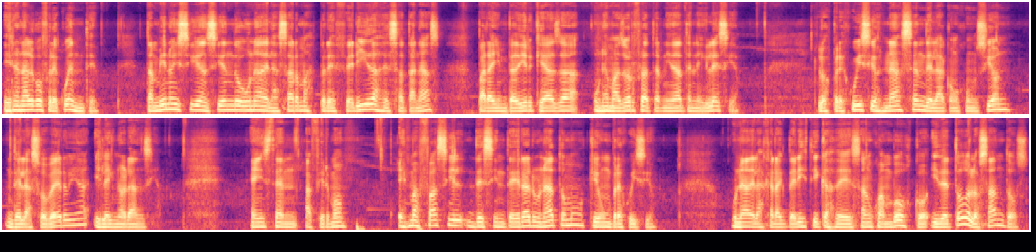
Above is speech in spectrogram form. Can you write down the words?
eran algo frecuente. También hoy siguen siendo una de las armas preferidas de Satanás para impedir que haya una mayor fraternidad en la iglesia. Los prejuicios nacen de la conjunción de la soberbia y la ignorancia. Einstein afirmó, es más fácil desintegrar un átomo que un prejuicio. Una de las características de San Juan Bosco y de todos los santos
